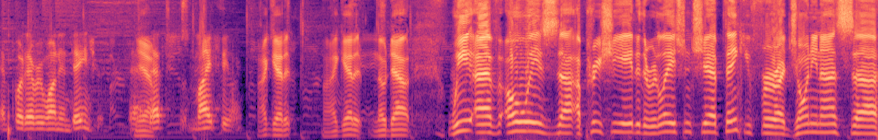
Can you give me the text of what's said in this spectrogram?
and put everyone in danger. And Yeah. That's my feeling. I get it. I get it. No doubt. We have always uh, appreciated the relationship. Thank you for uh, joining us. Uh,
